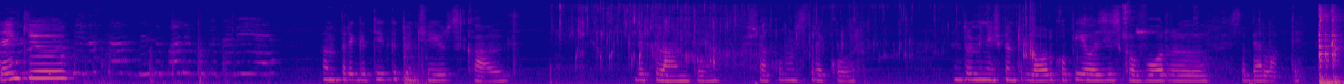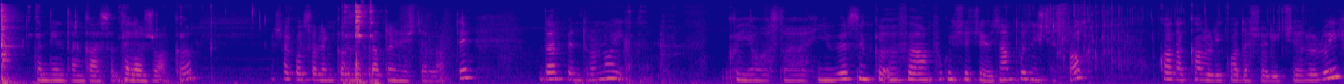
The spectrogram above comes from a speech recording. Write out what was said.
Thank you. Din asta de zăpadă bucătărie. Am pregătit câte un ceiuț cald de plante și acum îl strecor. Pentru mine și pentru Laura, copiii au zis că vor uh, să bea lapte când intră în casă de la joacă. Așa că o să le încălzesc atunci niște lapte. Dar pentru noi, că iau asta invers, încă, am făcut niște ceiuți. Am pus niște soc, coada calului, coada șoricelului,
